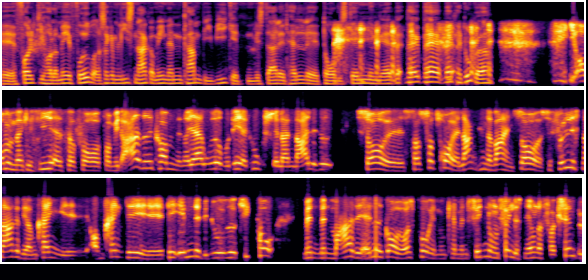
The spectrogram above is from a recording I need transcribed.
øh, folk de holder med i fodbold, og så kan man lige snakke om en eller anden kamp i weekenden, hvis der er lidt halv øh, dårlig stemning. Øh, hvad, hvad, hvad, kan du gøre? Jo, men man kan sige, altså for, for mit eget vedkommende, når jeg er ude og vurdere et hus eller en lejlighed, så, øh, så, så tror jeg langt hen ad vejen, så selvfølgelig snakker vi omkring, øh, omkring det, det emne, vi nu er ude og kigge på, men, men meget af det andet går jo også på, jamen kan man finde nogle fællesnævner, for eksempel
